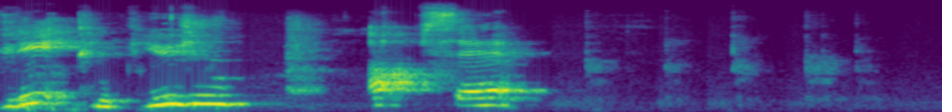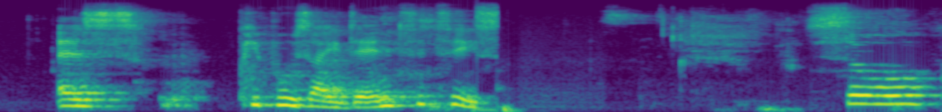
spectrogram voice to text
great confusion, upset, is people's identities. So,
